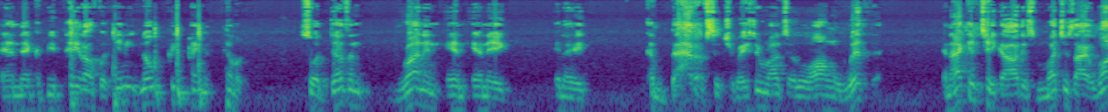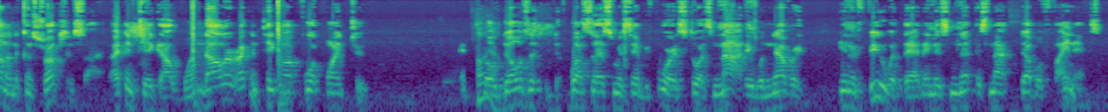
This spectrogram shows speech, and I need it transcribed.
and that could be paid off with any no prepayment penalty. So it doesn't run in, in, in a in a combative situation, it runs along with it. And I can take out as much as I want on the construction side. I can take out one dollar, I can take out four point two. Oh, so yeah. those are what's as we saying before, so it's not, it will never interfere with that and it's not it's not double financing.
